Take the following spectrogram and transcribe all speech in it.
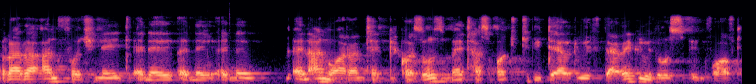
rather unfortunate and a, and a, and a and unwarranted because those matters ought to be dealt with directly with those involved.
